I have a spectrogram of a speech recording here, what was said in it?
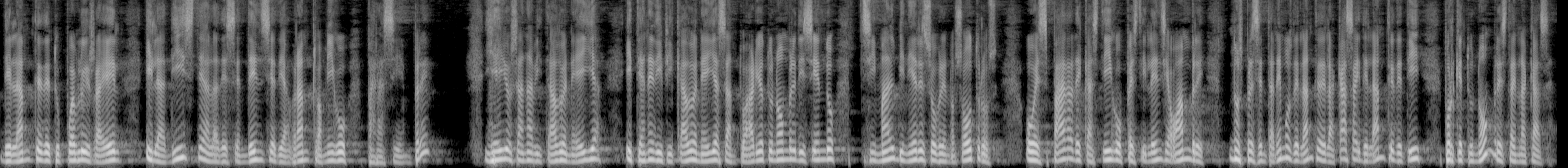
delante de tu pueblo Israel y la diste a la descendencia de Abraham, tu amigo, para siempre? Y ellos han habitado en ella y te han edificado en ella santuario a tu nombre, diciendo, si mal viniere sobre nosotros o espada de castigo, pestilencia o hambre, nos presentaremos delante de la casa y delante de ti, porque tu nombre está en la casa.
